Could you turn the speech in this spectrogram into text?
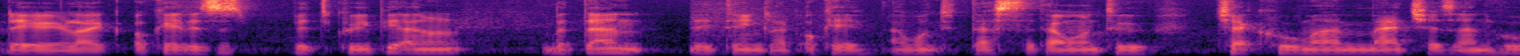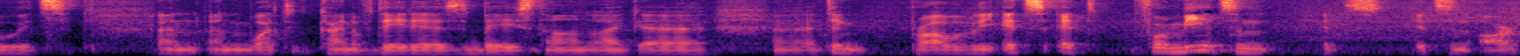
they're like, okay, this is a bit creepy. I don't. But then they think like, okay, I want to test it. I want to check who my matches and who it's and and what kind of data is based on. Like, uh, uh, I think probably it's it for me. It's an it's it's an art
